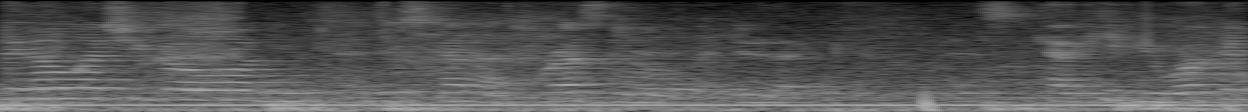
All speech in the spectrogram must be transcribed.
they don't let you go on and just kind of rest a little bit, do they? Just kind of keep you working?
